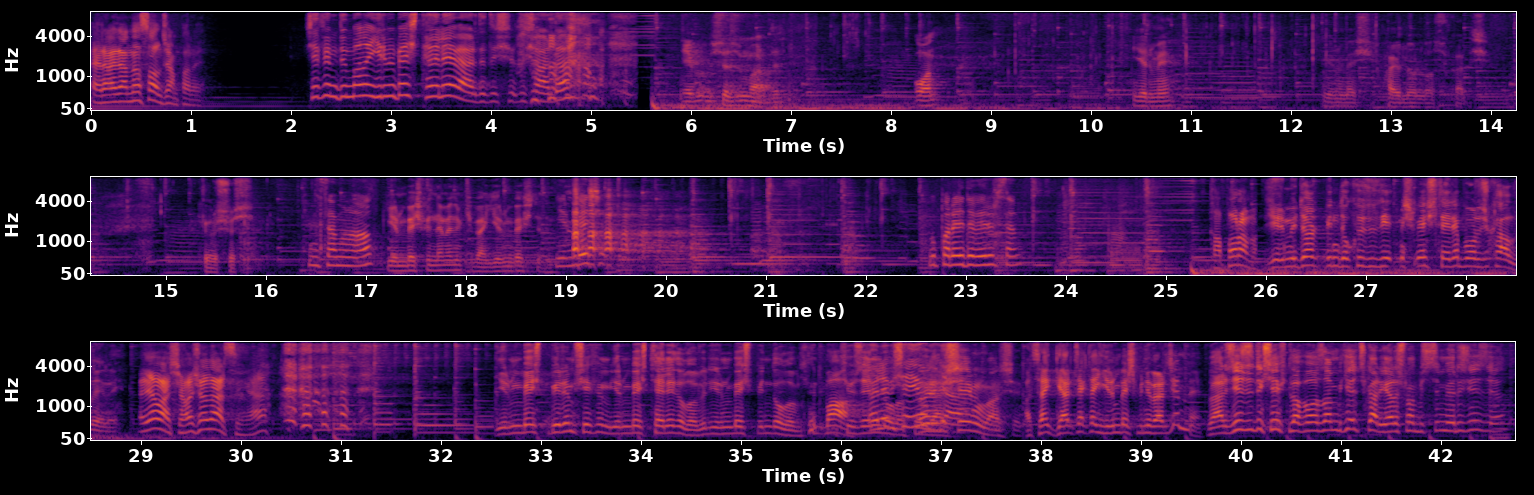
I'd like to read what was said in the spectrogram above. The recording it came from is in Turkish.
Eray'dan nasıl alacağım parayı? Şefim dün bana 25 TL verdi dış, dışarıda. Ebru bir sözüm vardı. 10 20 25 Hayırlı uğurlu olsun kardeşim. Görüşürüz. Şimdi sen bunu al. 25 bin demedim ki ben 25 dedim. 25. Bu parayı da verirsem. Kapora mı? 24.975 TL borcu kaldı yani. E yavaş yavaş ödersin ya. 25 birim şefim 25 TL de olabilir, 25 bin de olabilir, Bak, 250 öyle de bir olabilir. şey yok Öyle ya. bir şey mi var şey? Ha, sen gerçekten 25 bini verecek mi? Vereceğiz dedik şef laf ağızdan bir kere çıkar. Yarışma bitsin vereceğiz ya.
